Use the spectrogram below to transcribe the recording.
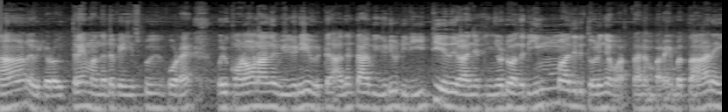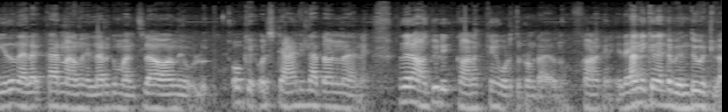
നാണമില്ലടോ ഇത്രയും വന്നിട്ട് ഫേസ്ബുക്കിൽ കൂടെ ഒരു കൊണോണാന്ന് വീഡിയോ ഇട്ട് എന്നിട്ട് ആ വീഡിയോ ഡിലീറ്റ് ചെയ്ത് കളഞ്ഞിട്ട് ഇങ്ങോട്ട് വന്നിട്ട് ഇമ്മാതിരി തൊഴിഞ്ഞ വർത്താനം പറയുമ്പോൾ താൻ ഏത് നിലക്കാരനാണെന്ന് എല്ലാവർക്കും മനസ്സിലാവാന്നേ ഉള്ളൂ. ഓക്കെ ഒരു സ്റ്റാൻഡ് ഇല്ലാത്തവൻ തന്നെ എന്നാലും അതൊരു കണക്കിന് കൊടുത്തിട്ടുണ്ടായിരുന്നു. കണക്കിന്. ഞാൻ നിൽക്കുന്ന എന്റെ ബന്ധു വീട്ടില.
